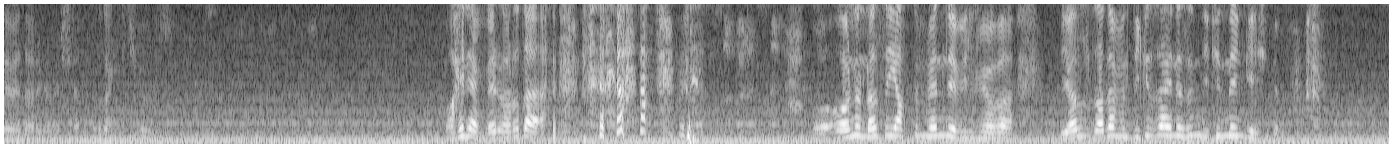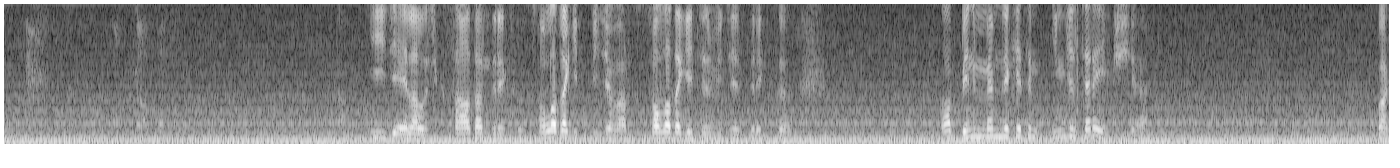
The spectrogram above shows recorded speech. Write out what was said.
Evet arkadaşlar, buradan geçiyoruz. Aynen ben onu da onu nasıl yaptım ben de bilmiyorum ha. Yalnız adamın dikiz aynasının içinden geçtim. İyice el alışık sağdan direksiyon. Sola da gitmeyeceğim artık. Sola da geçirmeyeceğiz direksiyonu. Abi benim memleketim İngiltere'ymiş ya. Bak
